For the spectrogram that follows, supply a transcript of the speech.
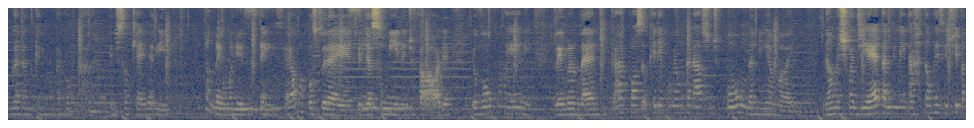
eu garanto que ele não vai voltar. Ele só quer ir ali. Também é uma resistência, é uma postura ética de assumir, de falar, olha, eu vou com ele. Lembro, né, de, ah, posso, eu queria comer um pedaço de bolo da minha mãe. Não, mas tinha uma dieta alimentar tão restritiva.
